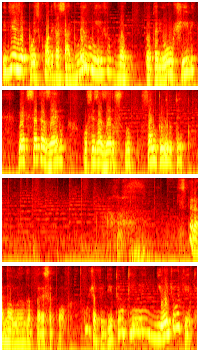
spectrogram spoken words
e dias depois, com um adversário do mesmo nível do anterior, o Chile, mete 7 a 0 com 6 a 0 só no primeiro tempo. O que esperar na Holanda para essa Copa? Como já foi dito, é um time de 8 a 80.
